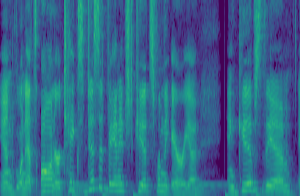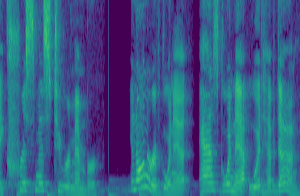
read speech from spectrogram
and Gwenette's honor takes disadvantaged kids from the area and gives them a Christmas to remember in honor of Gwenette, as Gwenette would have done.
